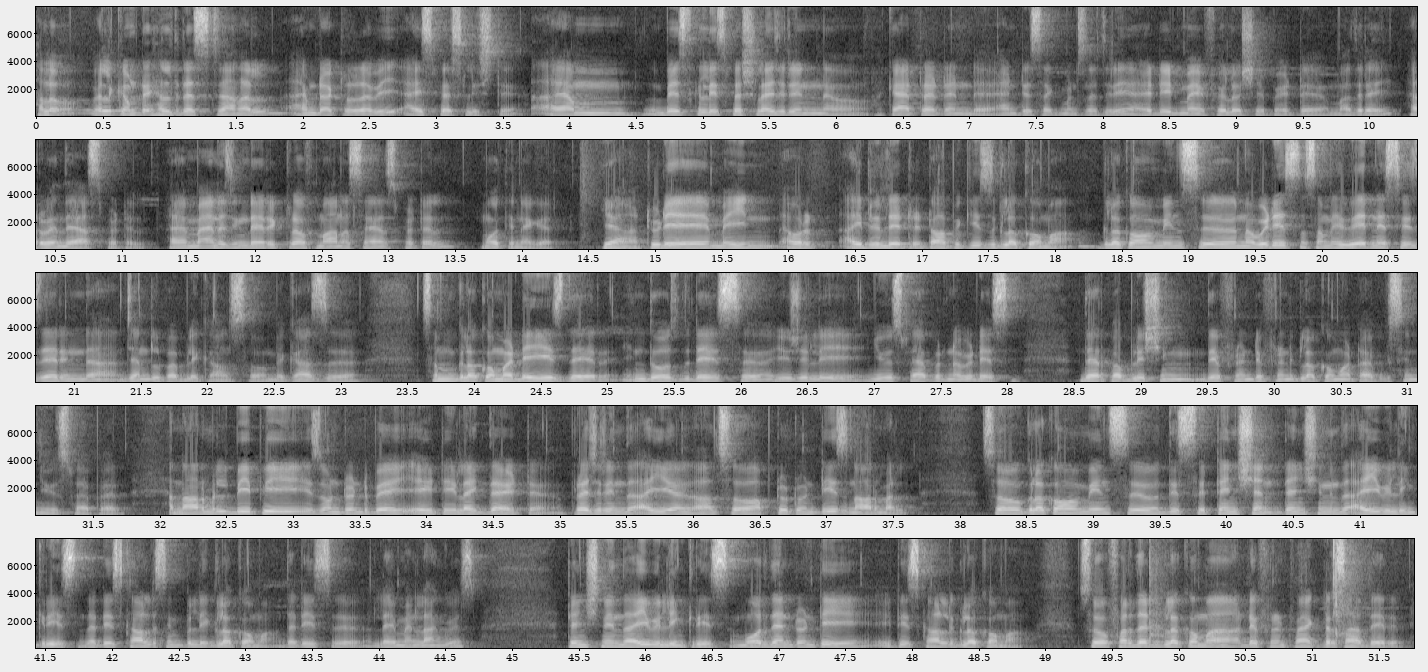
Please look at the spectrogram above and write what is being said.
Hello, welcome to Health Desk channel. I am Dr. Ravi, eye specialist. I am basically specialized in uh, cataract and uh, anterior segment surgery. I did my fellowship at uh, Madurai Aravind Hospital. I am managing director of Manas Hospital, Motinagar. Yeah, today main our eye-related topic is glaucoma. Glaucoma means uh, nowadays some awareness is there in the general public also because uh, some glaucoma day is there. In those days, uh, usually newspaper nowadays they are publishing different different glaucoma topics in newspaper. Normal BP is 120 by 80 like that. Pressure in the eye also up to 20 is normal. So glaucoma means uh, this tension, tension in the eye will increase. That is called simply glaucoma. That is uh, layman language. Tension in the eye will increase. More than 20, it is called glaucoma. So for that glaucoma, different factors are there.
